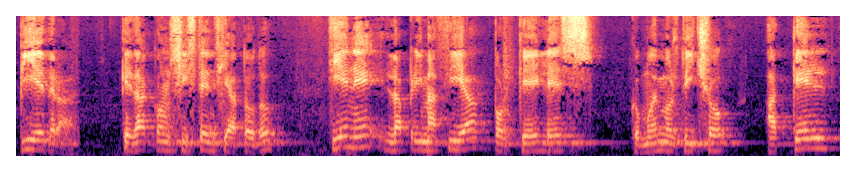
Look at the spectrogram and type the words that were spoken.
piedra que da consistencia a todo, tiene la primacía porque Él es, como hemos dicho, aquel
